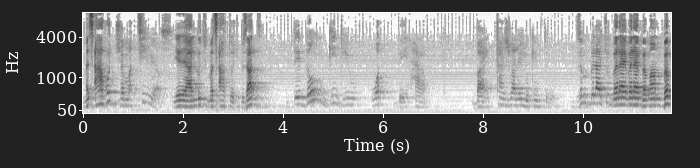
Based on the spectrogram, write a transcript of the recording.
መጽሐፎች the materials, ያሉት መጽሐፍቶች ብዛት they don't give by casually looking through. ዝም ብላችሁ በላይ በላይ በማንበብ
